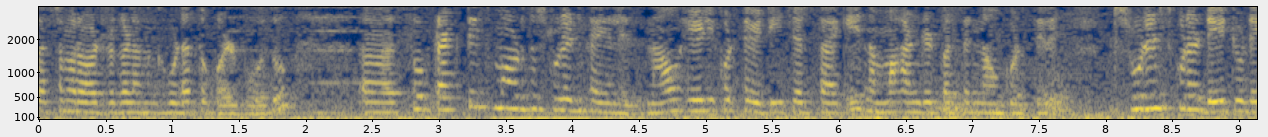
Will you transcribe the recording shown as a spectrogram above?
ಕಸ್ಟಮರ್ ಆರ್ಡರ್ಗಳನ್ನು ಕೂಡ ತಗೊಳ್ಬಹುದು ಸೊ ಪ್ರಾಕ್ಟೀಸ್ ಮಾಡೋದು ಸ್ಟೂಡೆಂಟ್ ಕೈಯಲ್ಲಿದೆ ನಾವು ಹೇಳಿಕೊಡ್ತೇವೆ ಟೀಚರ್ಸ್ ಆಗಿ ನಮ್ಮ ಹಂಡ್ರೆಡ್ ಪರ್ಸೆಂಟ್ ನಾವು ಕೊಡ್ತೇವೆ. ಸ್ಟೂಡೆಂಟ್ಸ್ ಕೂಡ ಡೇ ಟು ಡೇ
